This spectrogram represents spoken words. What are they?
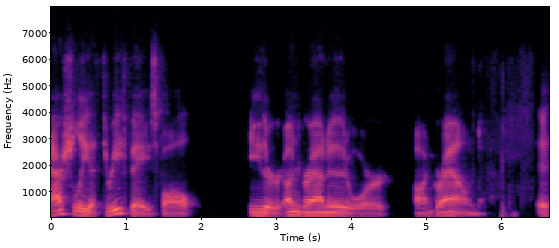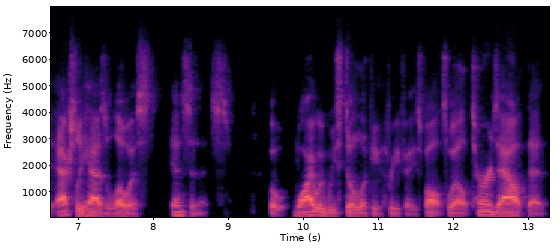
actually, a three phase fault, either ungrounded or on ground, it actually has the lowest incidence. But why would we still look at three phase faults? Well, it turns out that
